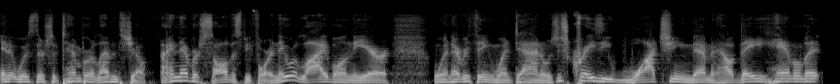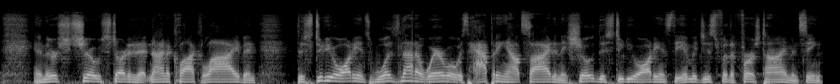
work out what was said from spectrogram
and it was their September 11th show. I never saw this before, and they were live on the air when everything went down. It was just crazy watching them and how they handled it. And their show started at nine o'clock live, and the studio audience was not aware what was happening outside, and they showed the studio audience the images for the first time and seeing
